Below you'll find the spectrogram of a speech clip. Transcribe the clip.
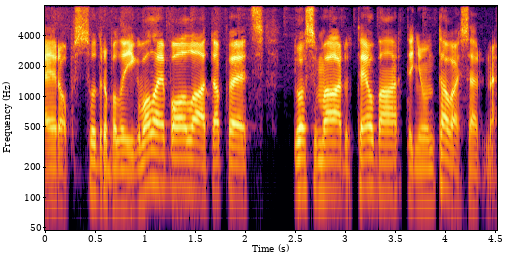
Eiropas sudraba līga volejbolā. Tāpēc Dosim vārdu tev, Mārtiņ, un tavai sarunai.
